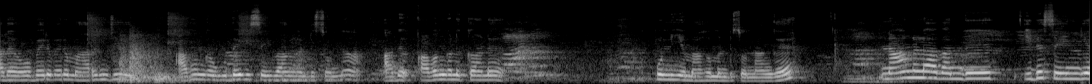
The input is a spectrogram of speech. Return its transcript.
அதை ஒவ்வொருவரும் அறிஞ்சு அவங்க உதவி செய்வாங்கன்ட்டு சொன்னால் அது அவங்களுக்கான புண்ணியமாகும்னு சொன்னாங்க. நாங்களாக வந்து இதை செய்யுங்க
